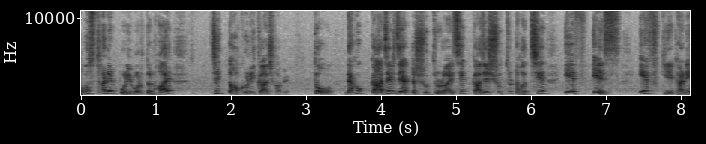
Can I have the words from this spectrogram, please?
অবস্থানের পরিবর্তন হয়, ঠিক তখনই কাজ হবে। তো দেখো, কাজের যে একটা সূত্র রয়েছে, কাজের সূত্রটা হচ্ছে এফ এস। এফ কি এখানে?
